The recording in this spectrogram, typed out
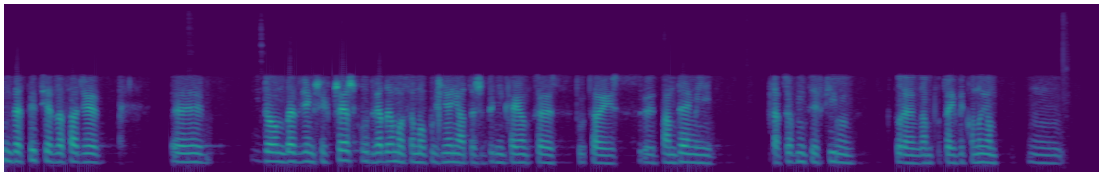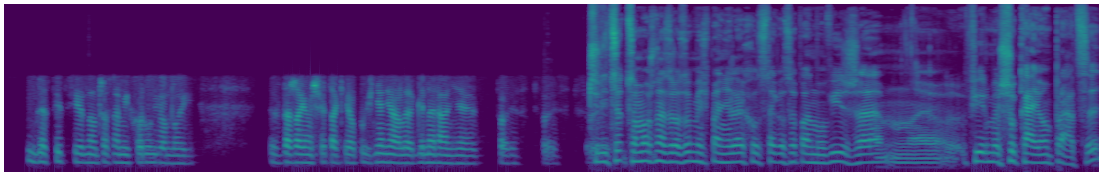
Inwestycje w zasadzie idą bez większych przeszkód. Wiadomo, są opóźnienia też wynikające z, tutaj z pandemii. Pracownicy firm, które nam tutaj wykonują mm, inwestycje, no czasami chorują, no i zdarzają się takie opóźnienia, ale generalnie to jest, to jest Czyli co, co można zrozumieć, panie Lechu, z tego, co pan mówi, że mm, e, firmy szukają pracy,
